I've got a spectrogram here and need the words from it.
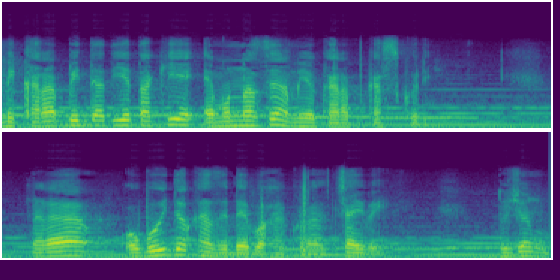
আমি খারাপ বিদ্যা দিয়ে তাকিয়ে এমন না যে আমিও খারাপ কাজ করি। তারা অবৈধ কাজে ব্যবহার করা চাইবে। দুজন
